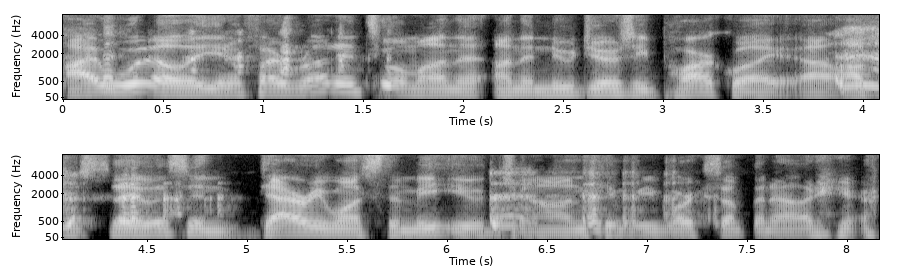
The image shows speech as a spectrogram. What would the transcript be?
I will. You know, if I run into him on the on the New Jersey Parkway, I'll, I'll just say, "Listen, Dary wants to meet you, John. Can we work something out here?"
